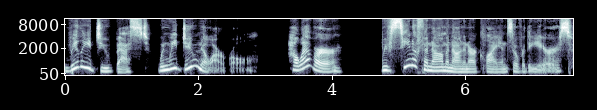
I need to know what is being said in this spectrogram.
really do best when we do know our role. However, we've seen a phenomenon in our clients over the years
